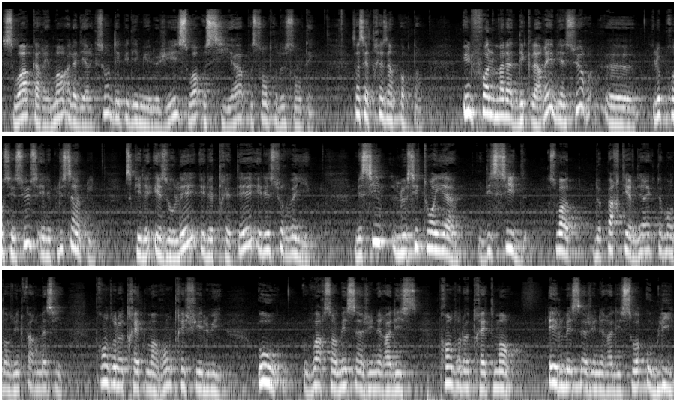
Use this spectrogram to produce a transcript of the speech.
soit carrément à la direction de l'épidémiologie, soit au CIA, au centre de santé. Ça, c'est très important. Une fois le malade déclaré, bien sûr, euh, le processus est le plus simple, parce qu'il est isolé, il est traité, il est surveillé. Mais si le citoyen décide soit de partir directement dans une pharmacie, prendre le traitement, rentrer chez lui, ou voir son médecin généraliste, prendre le traitement, et le médecin généraliste soit oublie,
